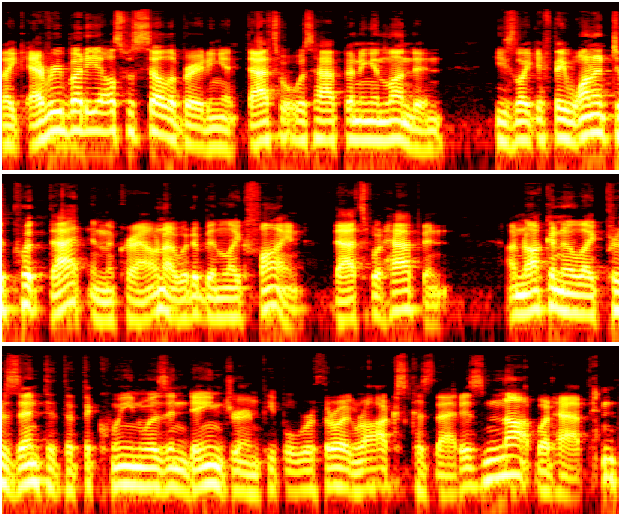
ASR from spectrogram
Like everybody else was celebrating it. That's what was happening in London. He's like, if they wanted to put that in the crown, I would have been like, fine, that's what happened. I'm not gonna like present it that the Queen was in danger and people were throwing rocks because that is not what happened.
